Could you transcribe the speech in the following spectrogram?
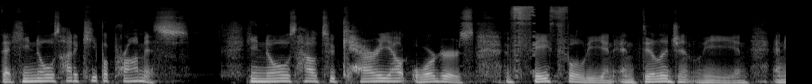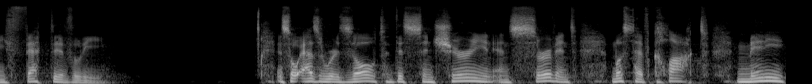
that he knows how to keep a promise, He knows how to carry out orders faithfully and, and diligently and, and effectively. And so, as a result, this centurion and servant must have clocked many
